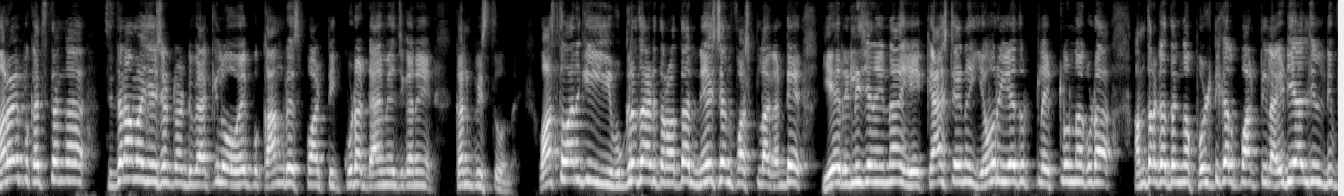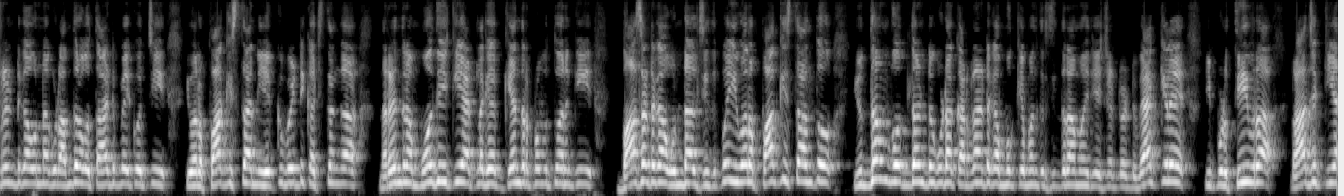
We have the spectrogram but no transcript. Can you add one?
మరోవైపు ఖచ్చితంగా సిద్ధరామయ్య చేసినటువంటి వ్యాఖ్యలు ఓవైపు కాంగ్రెస్ పార్టీకి కూడా డ్యామేజ్గానే కనిపిస్తూ ఉన్నాయి. వాస్తవానికి ఈ ఉగ్రదాడి తర్వాత నేషన్ ఫస్ట్ లాగా అంటే ఏ రిలీజన్ అయినా ఏ క్యాస్ట్ అయినా ఎవరు ఏదుట్లో ఎట్లున్నా కూడా అంతర్గతంగా పొలిటికల్ పార్టీలు ఐడియాలజీలు డిఫరెంట్గా ఉన్నా కూడా అందరూ ఒక తాటిపైకి వచ్చి ఇవాళ పాకిస్తాన్ని ఎక్కుపెట్టి ఖచ్చితంగా నరేంద్ర మోదీకి అట్లాగే కేంద్ర ప్రభుత్వానికి బాసటగా ఉండాల్సింది. పోయి ఇవాళ పాకిస్తాన్తో యుద్ధం వద్దంటూ కూడా కర్ణాటక ముఖ్యమంత్రి సిద్ధరామయ్య చేసినటువంటి వ్యాఖ్యలే ఇప్పుడు తీవ్ర రాజకీయ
